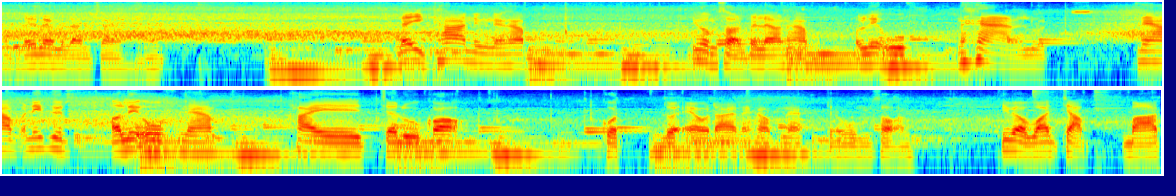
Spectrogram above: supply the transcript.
ผมได้แรงบันดาลใจนะและอีกท่าหนึ่งนะครับ ที่ผมสอนไปแล้วนะครับโอเลอูฟน่าหลุด นะครับ อันนี้คือโอเลอูฟนะครับ ใครจะรู้ก็กดตัว L ได้นะครับนะ เดี๋ยวผมสอนที่แบบว่าจับบาส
